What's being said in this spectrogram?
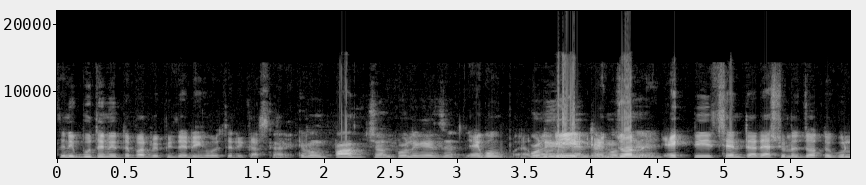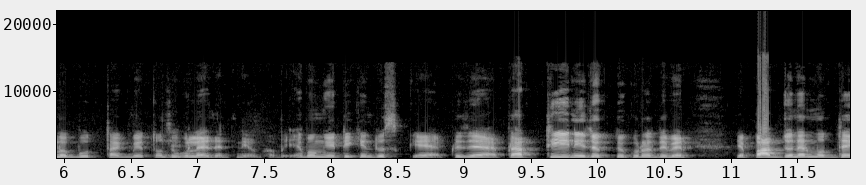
তিনি বুঝে নিতে পারবে প্রিজাইডিং অফিসারের কাছ থেকে। এবং পাঁচজন পোলিং এজেন্ট এবং একজন একটি সেন্টারে আসলে যতগুলো বুথ থাকবে ততগুলো এজেন্ট নিয়োগ হবে। এবং এটি কিন্তু প্রার্থী নিযুক্ত করে দেবেন যে পাঁচজনের মধ্যে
